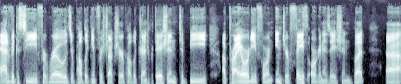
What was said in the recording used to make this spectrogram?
advocacy for roads or public infrastructure or public transportation to be a priority for an interfaith organization. But uh,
